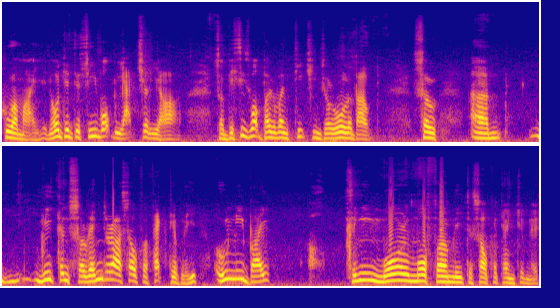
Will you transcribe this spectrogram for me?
who am I, in order to see what we actually are. So this is what Bhagavan's teachings are all about. So um, we can surrender ourselves effectively only by clinging more and more firmly to self-attentiveness.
